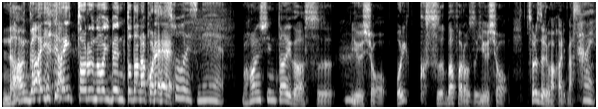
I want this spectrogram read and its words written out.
長いタイトルのイベントだなこれ。そうですね。阪神タイガース優勝、うん、オリックスバファローズ優勝それぞれ分かります、はい、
